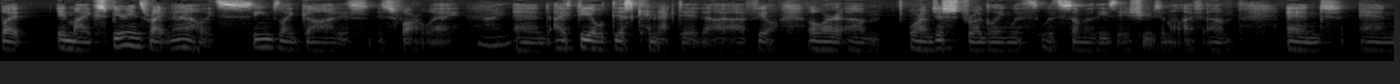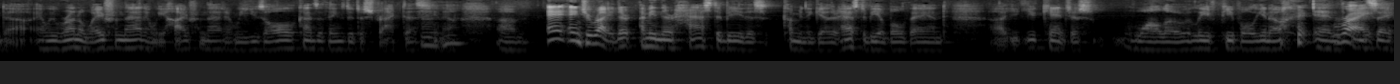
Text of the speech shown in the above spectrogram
but in my experience right now, it seems like God is is far away, right. and I feel disconnected. I, I feel, or um, or I'm just struggling with with some of these issues in my life. Um, and and uh, and we run away from that and we hide from that and we use all kinds of things to distract us mm-hmm. you know mm-hmm. um, and, and, you're right there i mean there has to be this coming together it has to be a both and uh, you, you, can't just wallow leave people you know and, right. and say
